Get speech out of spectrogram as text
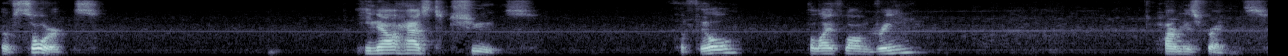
of sorts, he now has to choose fulfill the lifelong dream, harm his friends.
